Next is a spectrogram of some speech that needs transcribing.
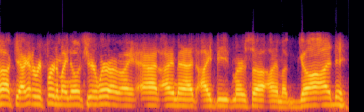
okay, I got to refer to my notes here. Where am I at? I'm at I beat MRSA. I'm a god.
